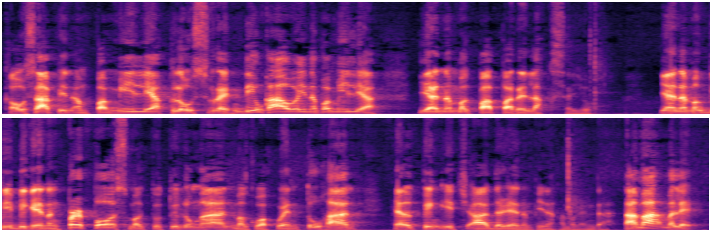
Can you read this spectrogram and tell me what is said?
Kausapin ang pamilya, close friend. Hindi yung kaaway na pamilya. Yan ang magpaparelax sa'yo. Yan ang magbibigay ng purpose, magtutulungan, magwakwentuhan, helping each other. Yan ang pinakamaganda. Tama? Mali.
